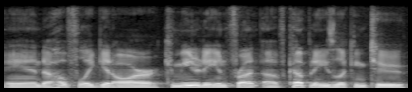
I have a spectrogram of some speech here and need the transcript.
and uh, hopefully get our community in front of companies looking to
